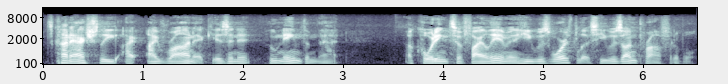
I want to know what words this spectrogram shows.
It's kind of actually ironic, isn't it? Who named him that? According to Philemon, he was worthless. He was unprofitable.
